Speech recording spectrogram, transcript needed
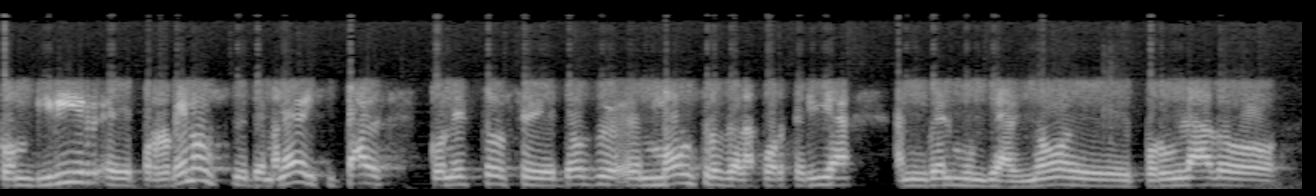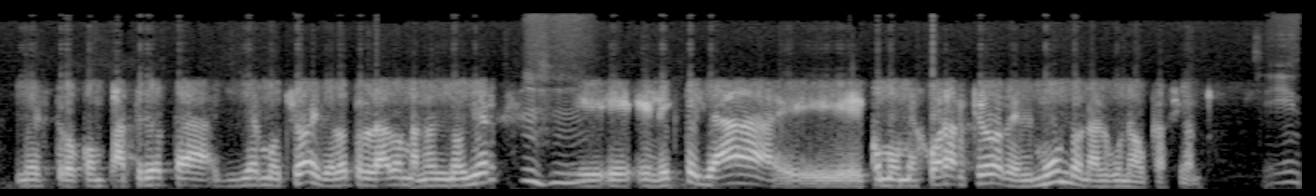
convivir, eh, por lo menos de manera digital, con estos eh, dos monstruos de la portería a nivel mundial. no Por un lado, nuestro compatriota Guillermo Ochoa y del otro lado Manuel Neuer, electo ya como mejor arquero del mundo en alguna ocasión. Sí,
